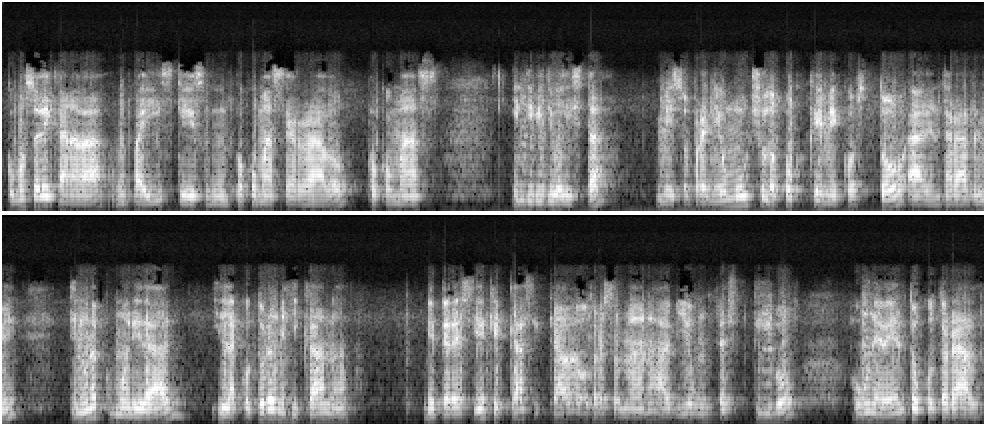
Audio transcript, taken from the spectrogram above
Como soy de Canadá, un país que es un poco más cerrado, poco más individualista, me sorprendió mucho lo poco que me costó adentrarme en una comunidad y la cultura mexicana, me parecía que casi cada otra semana había un festivo o un evento cultural.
